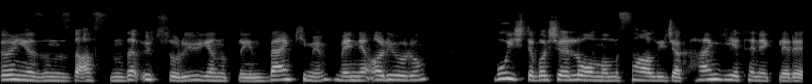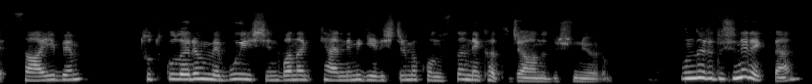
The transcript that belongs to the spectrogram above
ön yazınızda aslında üç soruyu yanıtlayın. Ben kimim ve ne arıyorum? Bu işte başarılı olmamı sağlayacak hangi yeteneklere sahibim? Tutkularım ve bu işin bana kendimi geliştirme konusunda ne katacağını düşünüyorum. Bunları düşünerekten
